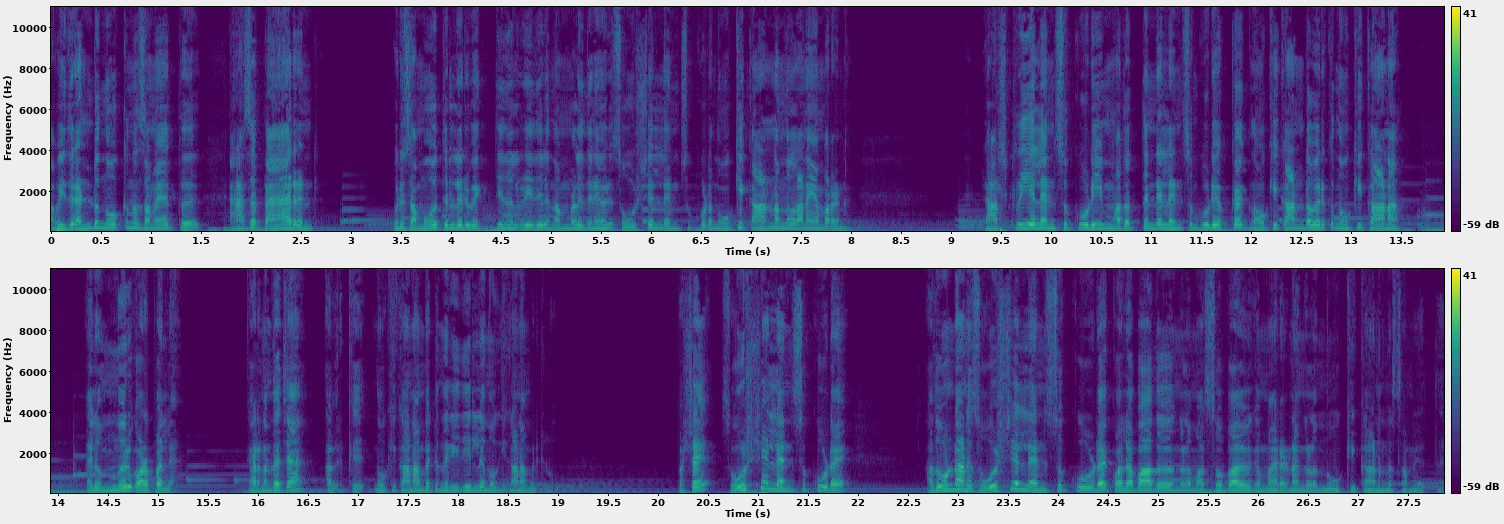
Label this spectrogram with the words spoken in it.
അപ്പോൾ ഇത് രണ്ടും നോക്കുന്ന സമയത്ത് ആസ് എ പാരന്റ് ഒരു സമൂഹത്തിലുള്ളൊരു വ്യക്തി എന്നുള്ള രീതിയിൽ നമ്മൾ ഇതിനെ ഒരു സോഷ്യൽ ലെൻസ് കൂടെ നോക്കി കാണണം എന്നുള്ളതാണ് ഞാൻ പറയുന്നത്. രാഷ്ട്രീയ ലെൻസ് കൂടിയും മതത്തിന്റെ ലെൻസും കൂടിയൊക്കെ നോക്കി കാണേണ്ടവർക്ക് നോക്കി കാണാം. അതിലൊന്നും ഒരു കുഴപ്പമില്ല. കാരണം എന്താ വെച്ചാൽ അവർക്ക് നോക്കി കാണാൻ പറ്റുന്ന രീതിയിലേ നോക്കി കാണാൻ പറ്റുള്ളൂ. പക്ഷേ സോഷ്യൽ ലെൻസ് കൂടെ അതുകൊണ്ടാണ് സോഷ്യൽ ലെൻസ് കൂടെ കൊലപാതകങ്ങളും അസ്വാഭാവിക മരണങ്ങളും നോക്കി കാണുന്ന സമയത്ത്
